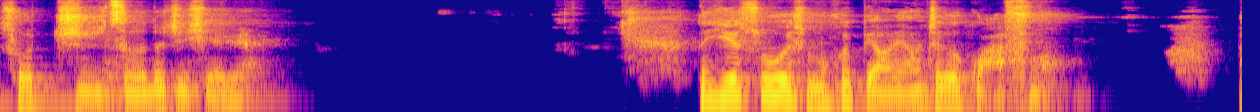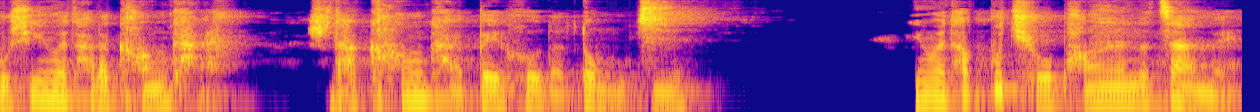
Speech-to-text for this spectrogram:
所指责的这些人，那耶稣为什么会表扬这个寡妇？不是因为他的慷慨，是他慷慨背后的动机。因为他不求旁人的赞美，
